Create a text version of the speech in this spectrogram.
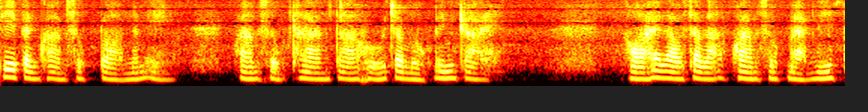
ที่เป็นความสุขปลอมนั่นเอง ความสุขทางตาหูจมูกลิ้นกาย ขอให้เราสละความสุขแบบนี้ไป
